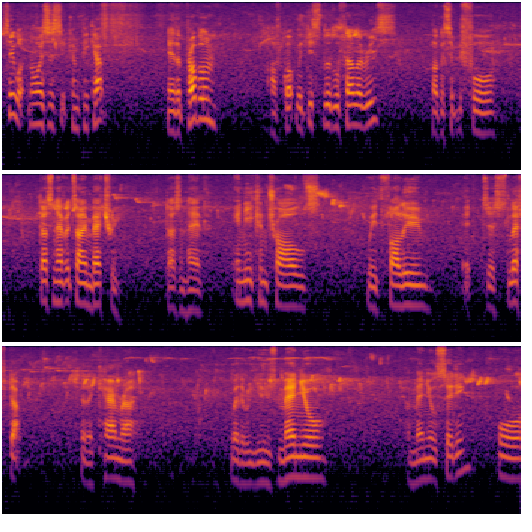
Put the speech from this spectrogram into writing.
see what noises it can pick up. Now the problem I've got with this little fella is, like I said before, doesn't have its own battery, doesn't have any controls with volume it just left up to the camera whether we use manual a manual setting or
